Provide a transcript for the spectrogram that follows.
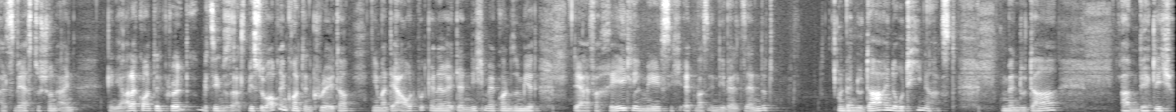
als wärst du schon ein genialer Content Creator, beziehungsweise als bist du überhaupt ein Content Creator, jemand, der Output generiert, der nicht mehr konsumiert, der einfach regelmäßig etwas in die Welt sendet. Und wenn du da eine Routine hast und wenn du da ähm, wirklich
